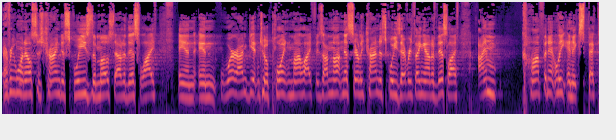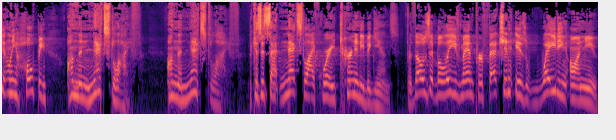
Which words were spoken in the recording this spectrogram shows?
Everyone else is trying to squeeze the most out of this life. And, and where I'm getting to a point in my life is I'm not necessarily trying to squeeze everything out of this life. I'm confidently and expectantly hoping on the next life. On the next life. Because it's that next life where eternity begins. For those that believe, man, perfection is waiting on you.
